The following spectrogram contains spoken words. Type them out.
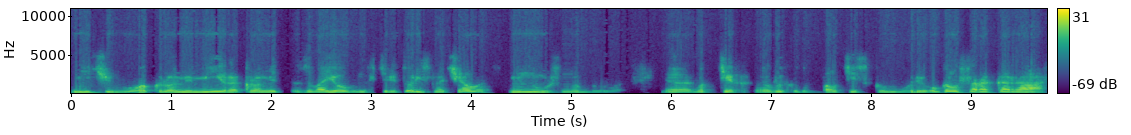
ничего, кроме мира, кроме завоеванных территорий, сначала не нужно было. Э, вот тех выходов в Балтийском море. Около 40 раз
